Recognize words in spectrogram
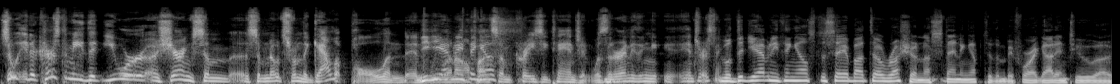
So it occurs to me that you were uh, sharing some uh, some notes from the Gallup poll, and, and Did we you have went off on else? some crazy tangent. Was there anything interesting? Well, did you have anything else to say about uh, Russia and us standing up to them before I got into uh,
